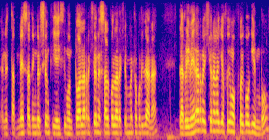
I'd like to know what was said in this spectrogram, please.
en estas mesas de inversión que ya hicimos en todas las regiones, salvo la región metropolitana. La primera región a la que fuimos fue Coquimbo,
